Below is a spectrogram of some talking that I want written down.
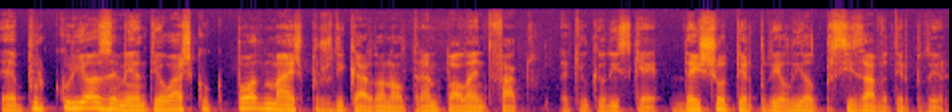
Eh, porque, curiosamente, eu acho que o que pode mais prejudicar Donald Trump, além de facto aquilo que eu disse que é deixou de ter poder ali, ele precisava ter poder,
